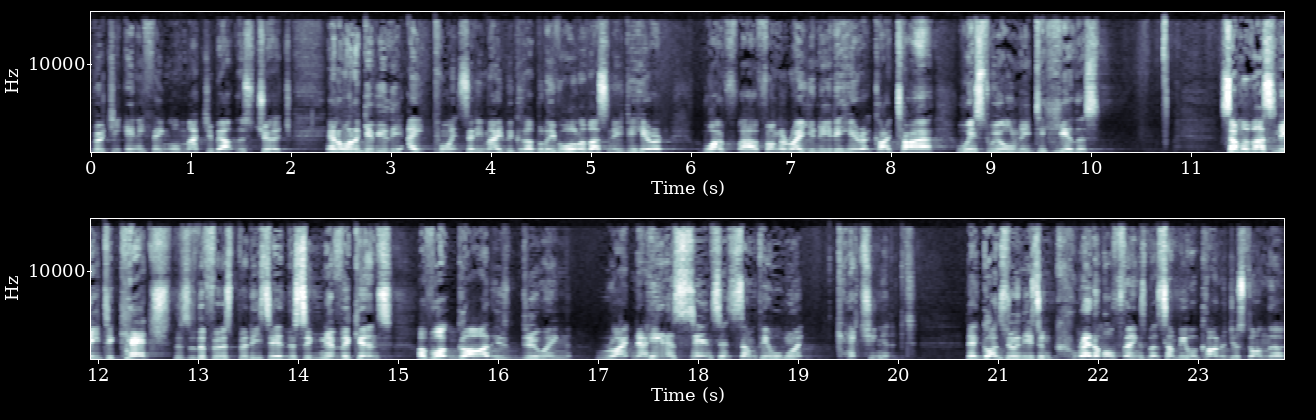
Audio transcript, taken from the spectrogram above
virtually anything or much about this church. And I want to give you the eight points that he made because I believe all of us need to hear it. Uh, Whangarei, you need to hear it. Kaitaia, West, we all need to hear this. Some of us need to catch, this is the first bit he said, the significance of what God is doing right now. He had a sense that some people weren't catching it, that God's doing these incredible things, but some people are kind of just on the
